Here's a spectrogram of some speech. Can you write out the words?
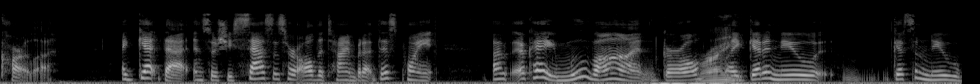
Carla. I get that, and so she sasses her all the time. But at this point, um, okay, move on, girl. Right. Like get a new, get some new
